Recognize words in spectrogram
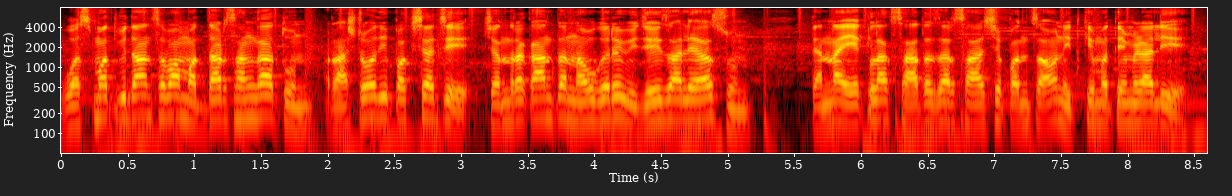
वसमत विधानसभा मतदारसंघातून राष्ट्रवादी पक्षाचे चंद्रकांत नवघरे विजयी झाले असून त्यांना एक लाख सात हजार सहाशे पंचावन्न इतकी मते मिळाली आहे.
